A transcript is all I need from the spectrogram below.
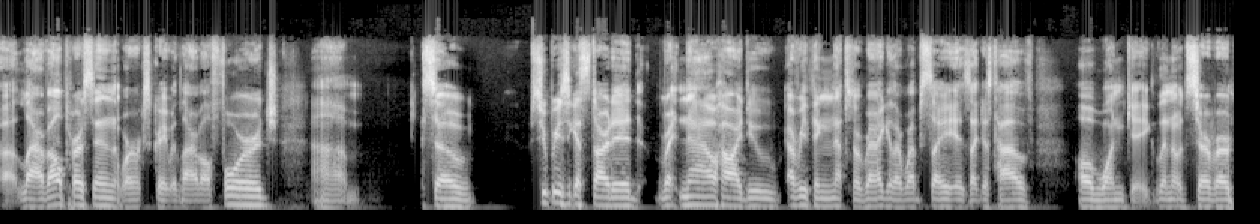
a Laravel person, it works great with Laravel Forge. Um, so super easy to get started. Right now, how I do everything that's a regular website is I just have a one gig Linode server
